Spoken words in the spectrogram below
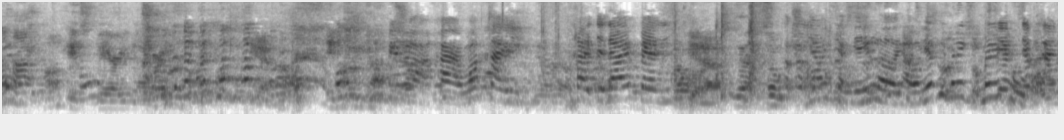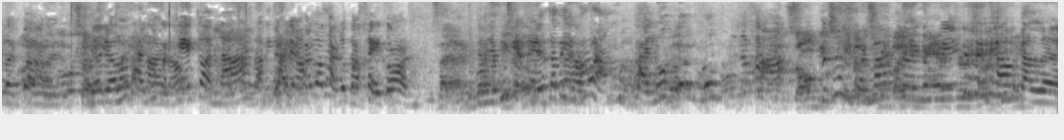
นะคะ It's very very yeah พี่ว่าค่ะ ว่าใครใครจะได้เป็น yeah อย่างนี้เลยเอาเนี้ยพี่ไม่ได้ไม่ได้ถูกจะใครเลยเปล่าเดี๋ยวเดี๋ยวเราถ่ายรูปกับเค้กก่อนนะพี่ถ่ายเดี๋ยวให้เราถ่ายรูปกับเค้กก่อน เดี๋ยวพี่เดี๋ยวจะไปอยู่ข้างหลังถ่ายรูปรูปนะคะ zombies สวยมากเลยน้องมิ้นเข้ากันเลย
